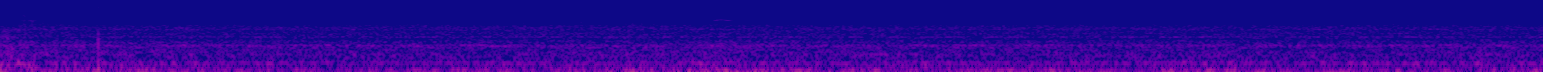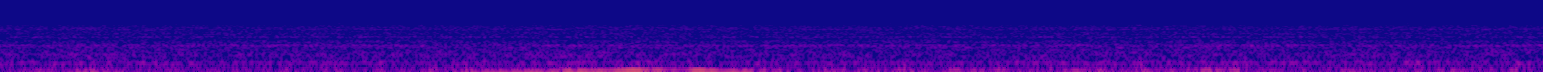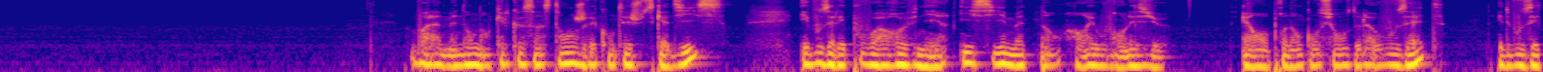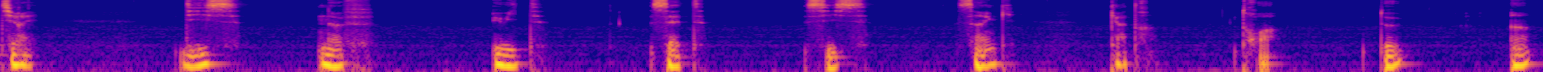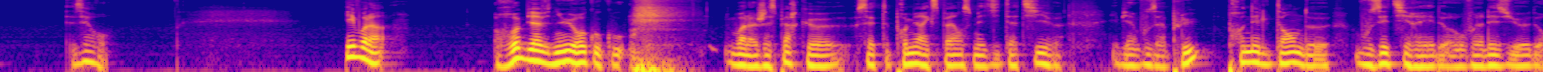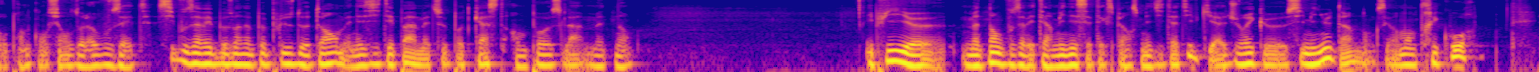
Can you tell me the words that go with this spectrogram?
Voilà, maintenant dans quelques instants, je vais compter jusqu'à 10 et vous allez pouvoir revenir ici et maintenant en réouvrant les yeux et en reprenant conscience de là où vous êtes et de vous étirer. 10, 9, 8, 7, 6, 5, 4, 3, 2, 1, 0. Et voilà. Re-bienvenue, re-coucou. voilà, j'espère que cette première expérience méditative eh bien, vous a plu. Prenez le temps de vous étirer, de rouvrir les yeux, de reprendre conscience de là où vous êtes. Si vous avez besoin d'un peu plus de temps, mais n'hésitez pas à mettre ce podcast en pause là, maintenant. Et puis, euh, maintenant que vous avez terminé cette expérience méditative qui a duré que 6 minutes, hein, donc c'est vraiment très court,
